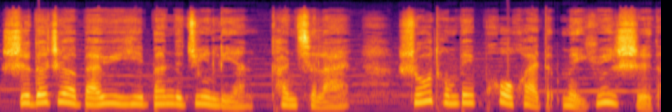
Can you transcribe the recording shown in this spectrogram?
使得这白玉一般的俊脸看起来如同被破坏的美玉似的。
